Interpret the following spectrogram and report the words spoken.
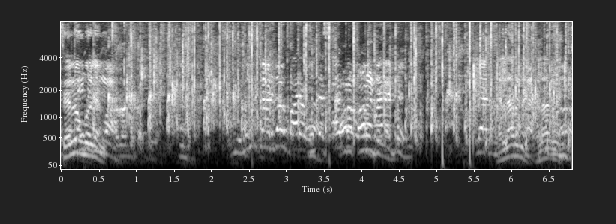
செல்வம் முருகன் எல்லாருமே எல்லாருமே.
